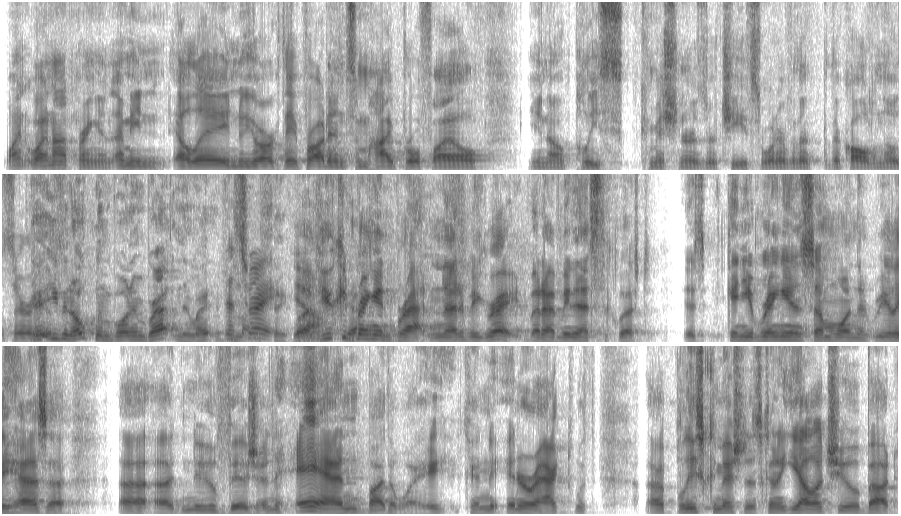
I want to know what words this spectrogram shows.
Why, why not bring in? I mean, L.A., New York, they brought in some high-profile, you know, police commissioners or chiefs or whatever they're, they're called in those yeah, areas. even Oakland brought in Bratton, right? If I'm That's right. mistaken. Well, if you could bring in Bratton, that'd be great. But I mean, that's the question: is can you bring in someone that really has a a, a new vision, and by the way, can interact with a police commissioner that's going to yell at you about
